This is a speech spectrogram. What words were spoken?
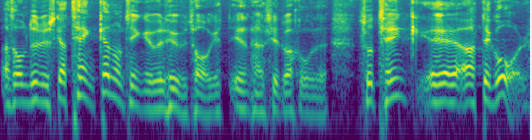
att om du nu ska tänka någonting överhuvudtaget i den här situationen så tänk eh, att det går.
